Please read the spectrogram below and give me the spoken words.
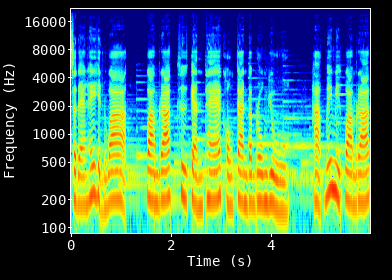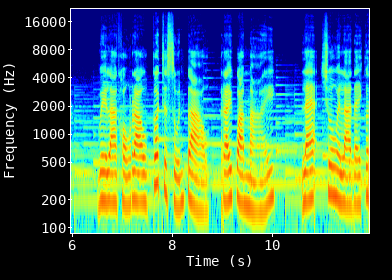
แสดงให้เห็นว่า ความรักคือแก่นแท้ของการดำรงอยู่ หากไม่มีความรัก เวลาของเราก็จะสูญเปล่า ไร้ความหมาย และช่วงเวลาใดก็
